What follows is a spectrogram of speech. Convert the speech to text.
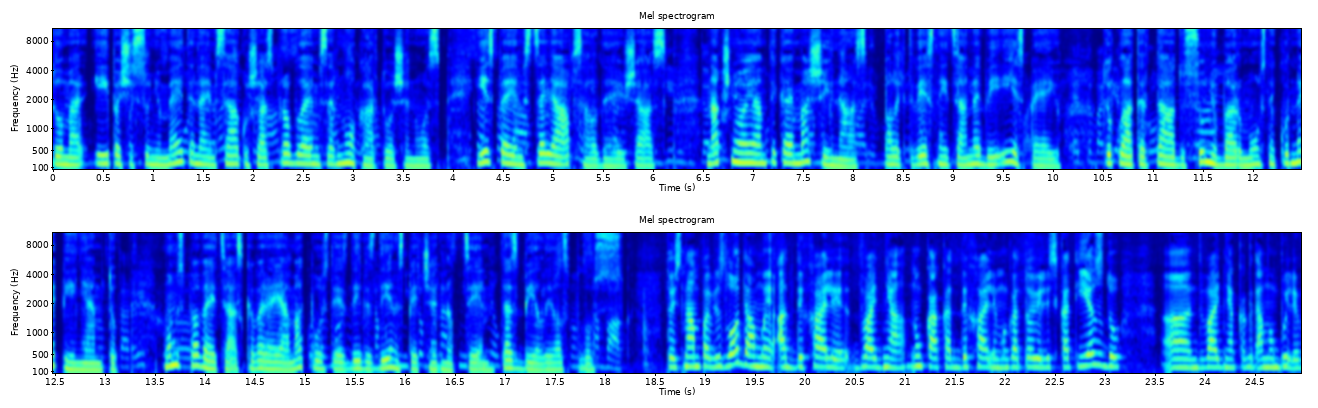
Tomēr īpaši suņu meitenēm sākušās problēmas ar nokārtošanos, iespējams ceļā apsaldējušās. Nakšņojām tikai mašīnās, palikt viesnīcā nebija iespēju. Turklāt ar tādu suņu suņu baru mūs nekur nepieņemtu. Mums paveicās, ka varējām atpūsties divas dienas pie Černovciem. Tas bija liels pluss. То есть нам повезло, да, мы отдыхали два дня. Ну, как отдыхали, мы готовились к отъезду два дня, когда мы были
